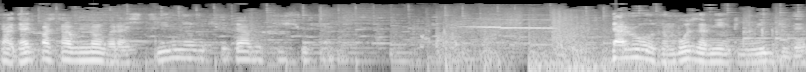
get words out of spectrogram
Так, давайте поставим новое растение вот сюда, вот и сюда. Да розум, босс давненько не видели, да?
